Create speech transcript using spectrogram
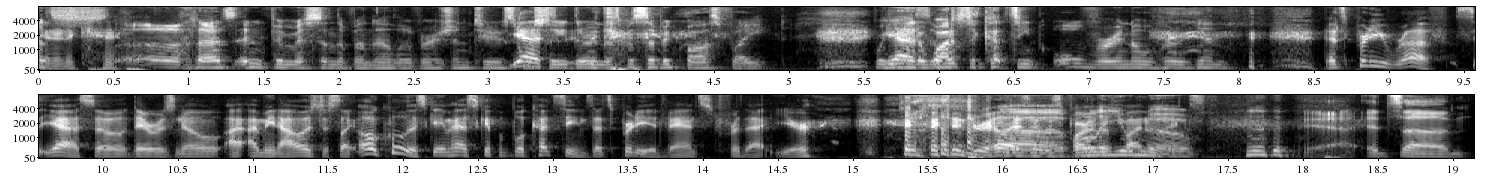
again and that's, again uh, that's infamous in the vanilla version too, Yes. especially during the specific boss fight where you Yeah, had to watch the cutscene over and over again. that's pretty rough so, yeah so there was no I, I mean I was just like oh cool this game has skippable cutscenes that's pretty advanced for that year I didn't realize it Uh, was if part of the you final know. Yeah, it's um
